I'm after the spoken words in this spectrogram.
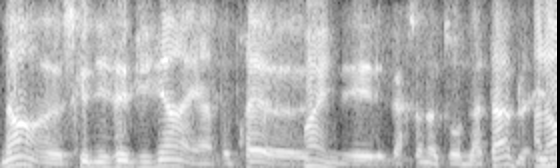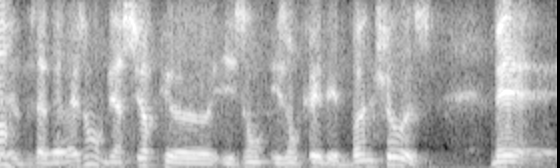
Non, euh, ce que disait Vivien et à peu près euh, Ouais. les, les personnes autour de la table, Alors vous avez raison. Bien sûr qu'ils ont, ils ont fait des bonnes choses, mais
